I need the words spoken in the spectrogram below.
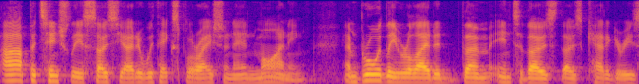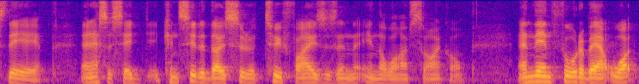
are potentially associated with exploration and mining, and broadly related them into those, those categories there. And as I said, considered those sort of two phases in the, in the life cycle. And then thought about what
